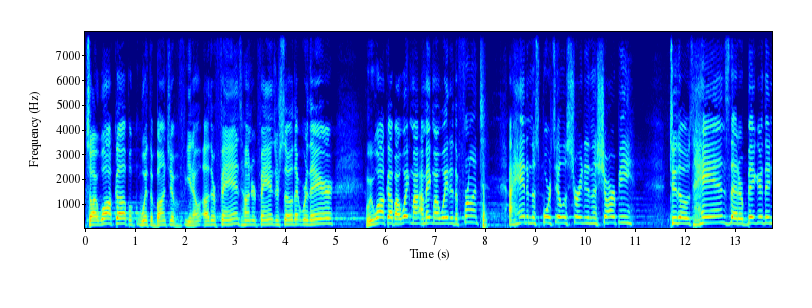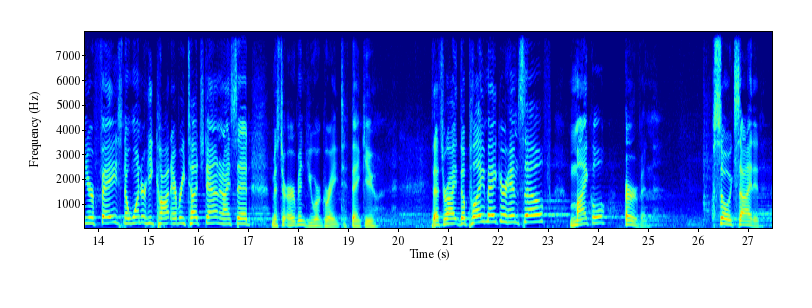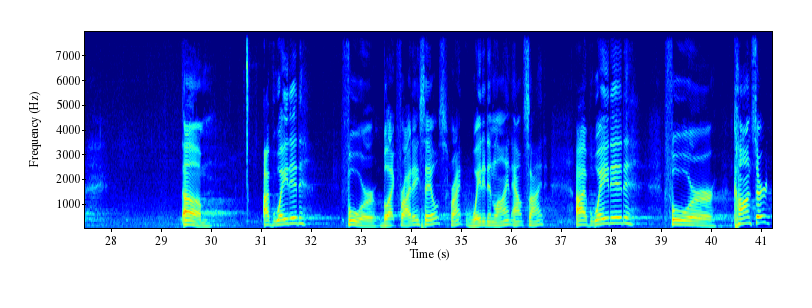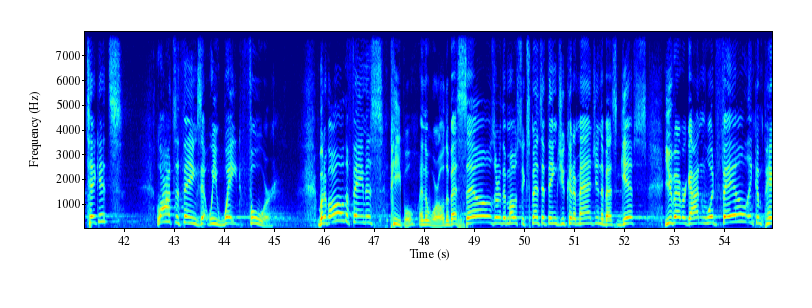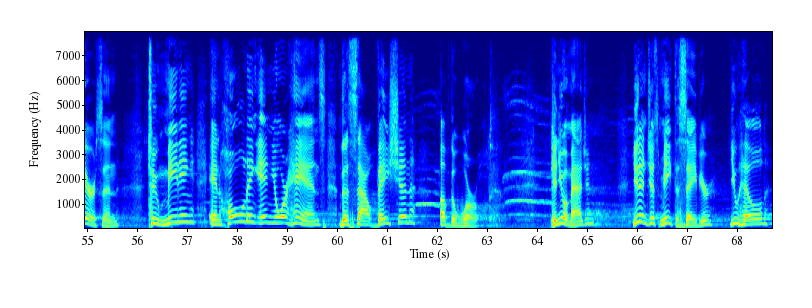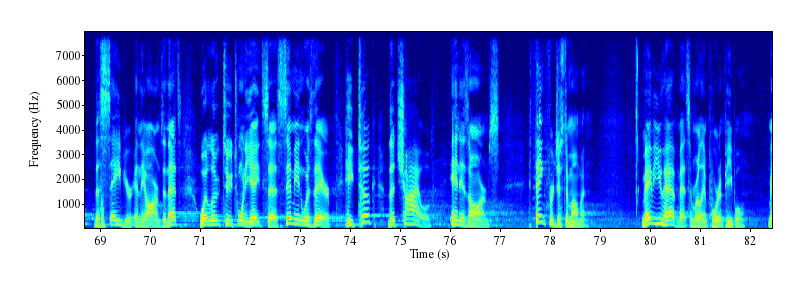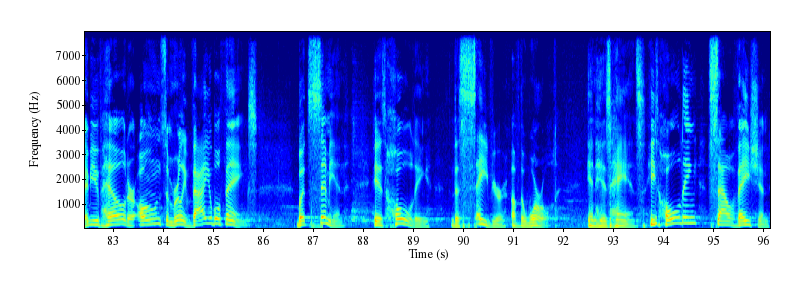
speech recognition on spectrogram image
So I walk up with a bunch of, you know, other fans, 100 fans or so that were there. We walk up, I, wake my, I make my way to the front. I hand him the Sports Illustrated and the Sharpie to those hands that are bigger than your face. No wonder he caught every touchdown. And I said, Mr. Irvin, you are great. Thank you. That's right, the playmaker himself, Michael Irvin. So excited. Um, I've waited for Black Friday sales, right? Waited in line outside. I've waited for concert tickets. Lots of things that we wait for. But of all the famous people in the world, the best sales or the most expensive things you could imagine, the best gifts you've ever gotten would fail in comparison to meeting and holding in your hands the salvation of the world. Can you imagine? You didn't just meet the Savior, you held the Savior in the arms. And that's what Luke 2:28 says. Simeon was there. He took the child in his arms. Think for just a moment. Maybe you have met some really important people. Maybe you've held or owned some really valuable things. But Simeon is holding the Savior of the world in his hands. He's holding salvation.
